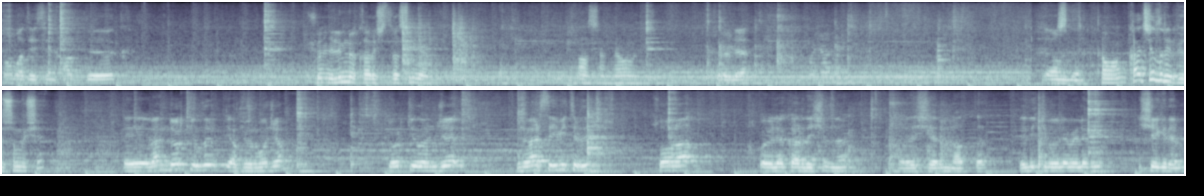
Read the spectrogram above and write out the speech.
domatesini attık. Şu elimle karıştırasım geldi. Al sen devam et. Şöyle. Devam edelim. Tamam. Kaç yıldır yapıyorsun bu işi? Ee, ben 4 yıldır yapıyorum hocam. 4 yıl önce üniversiteyi bitirdik. Sonra böyle kardeşimle, kardeşlerimle hatta Dedi ki böyle böyle bir işe girelim.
